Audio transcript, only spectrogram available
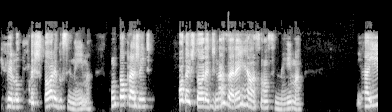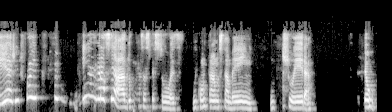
revelou toda a história do cinema, contou para a gente toda a história de Nazaré em relação ao cinema. E aí a gente foi, foi bem agraciado com essas pessoas. Encontramos também em Cachoeira seu,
